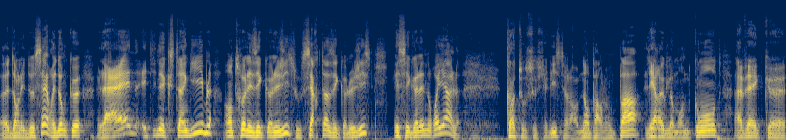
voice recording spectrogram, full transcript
euh, dans les Deux-Sèvres. Et donc la haine est inextinguible entre les écologistes, ou certains écologistes, et Ségolène Royal. Quant aux socialistes, alors n'en parlons pas, les règlements de compte avec euh,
